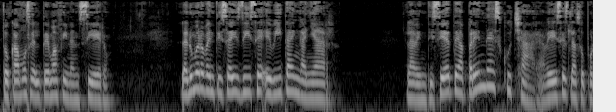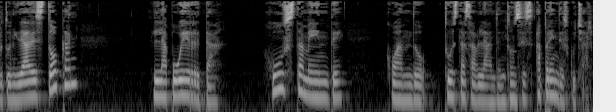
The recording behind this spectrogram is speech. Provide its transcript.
tocamos el tema financiero. La número 26 dice evita engañar. La 27 aprende a escuchar. A veces las oportunidades tocan la puerta justamente cuando tú estás hablando. Entonces aprende a escuchar.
